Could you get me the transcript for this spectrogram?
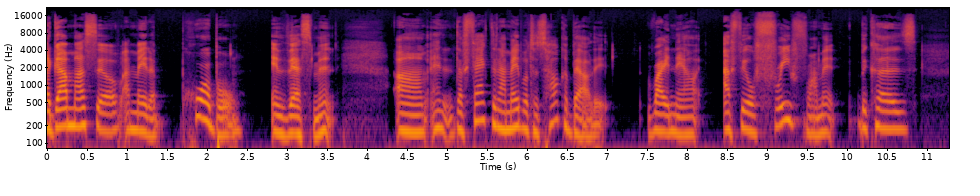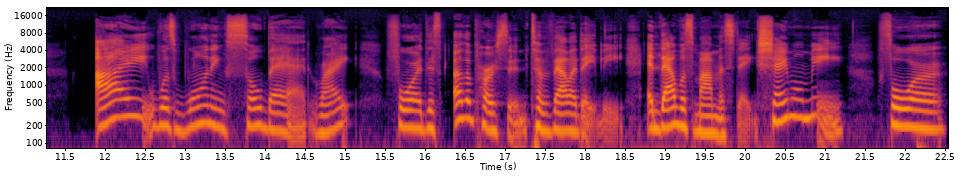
I got myself, I made a horrible investment um, and the fact that I'm able to talk about it right now, I feel free from it because I was wanting so bad, right? For this other person to validate me. And that was my mistake. Shame on me for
